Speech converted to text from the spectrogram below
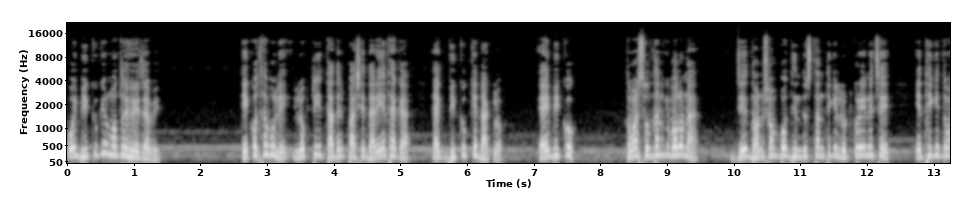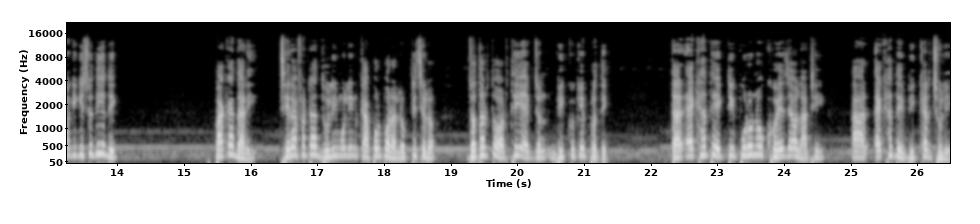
ওই ভিক্ষুকের মতোই হয়ে যাবে। কথা বলে লোকটি তাদের পাশে দাঁড়িয়ে থাকা এক ভিক্ষুককে ডাকল, এই ভিক্ষুক, তোমার সুলতানকে বলো না, যে ধন সম্পদ হিন্দুস্তান থেকে লুট করে এনেছে, এ থেকে তোমাকে কিছু দিয়ে দিক। পাকা দাড়ি ছেঁড়া ফাটা ধুলিমলিন কাপড় পরা লোকটি ছিল যথার্থ অর্থেই একজন ভিক্ষুকের প্রতীক। তার এক হাতে একটি পুরনো ক্ষয়ে যাওয়া লাঠি আর এক হাতে ভিক্ষার ঝুলি।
